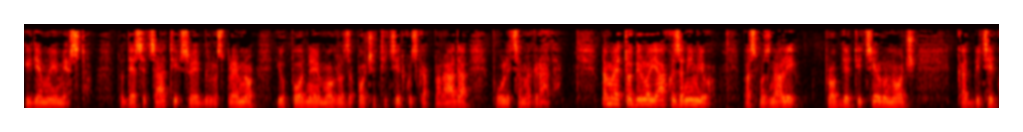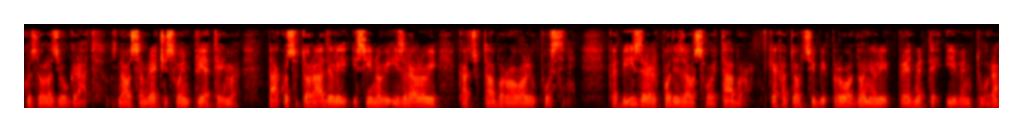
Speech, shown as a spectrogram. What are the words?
i gdje mu je mjesto. Do deset sati sve je bilo spremno i u podne je mogla započeti cirkuska parada po ulicama grada. Nama je to bilo jako zanimljivo, pa smo znali probdjeti cijelu noć kad bi cirkus dolazio u grad. Znao sam reći svojim prijateljima, tako su to radili i sinovi Izraelovi kad su taborovali u pustinji. Kad bi Izrael podizao svoj tabor, Kehatovci bi prvo donijeli predmete i ventura,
